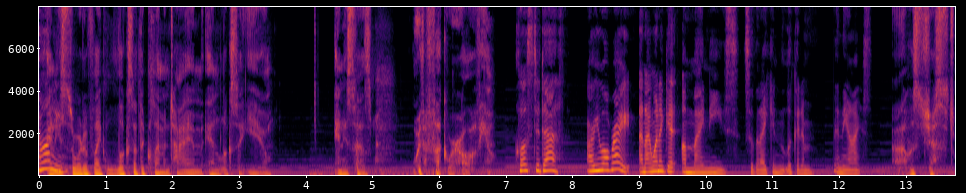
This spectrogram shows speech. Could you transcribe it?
And he sort of like looks at the clementine and looks at you, and he says, "Where the fuck were all of you?" close to death. Are you all right? And I want to get on my knees so that I can look at him in the eyes. I was just.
